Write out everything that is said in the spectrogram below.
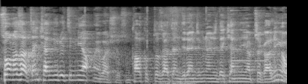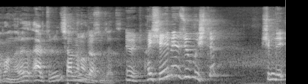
Sonra zaten kendi üretimini yapmaya başlıyorsun. Kalkıp da zaten direnci mirenci de kendin yapacak halin yok. Onları her türlü dışarıdan alıyorsun zaten. Evet. Hayır şeye benziyor bu işte. Şimdi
